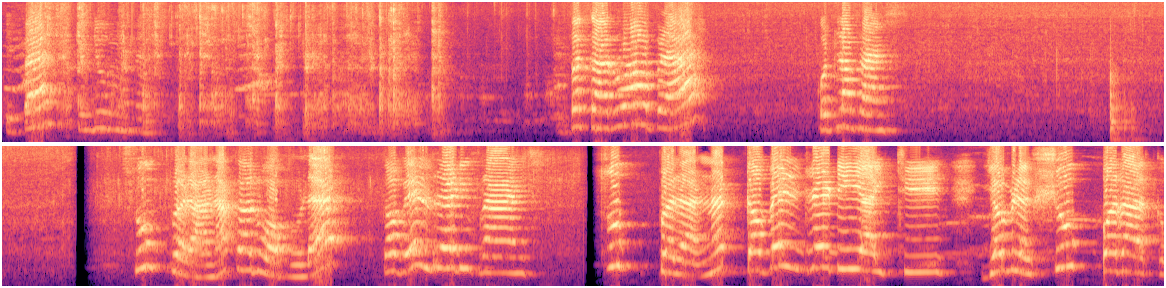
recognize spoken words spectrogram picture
இப்ப கிண்டி விடணும் இப்ப கருவேப்பிலை கொட்டலாம் ஃப்ரெண்ட்ஸ் சூப்பரான கருவேப்பிலை ரெடி ஃப்ரெண்ட்ஸ் சூப்பரான டவல் ரெடி ஆயிடுச்சு? எவ்வளவு சூப்பரா இருக்கு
